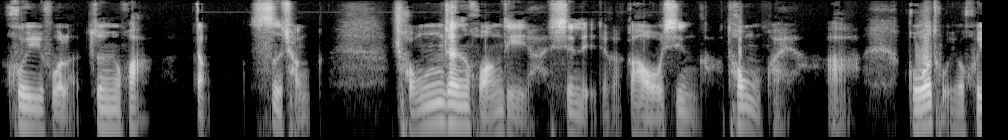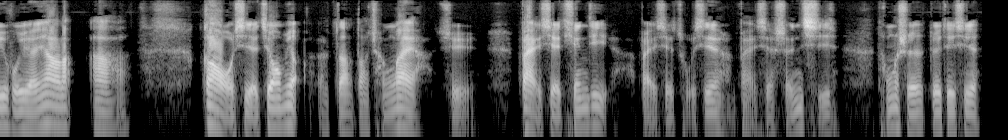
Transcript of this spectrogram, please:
恢复了遵化等四城。崇祯皇帝呀，心里这个高兴啊，痛快呀！啊，国土又恢复原样了啊！告谢交庙，到到城外啊去拜谢天地，拜谢祖先，拜谢神奇，同时对这些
